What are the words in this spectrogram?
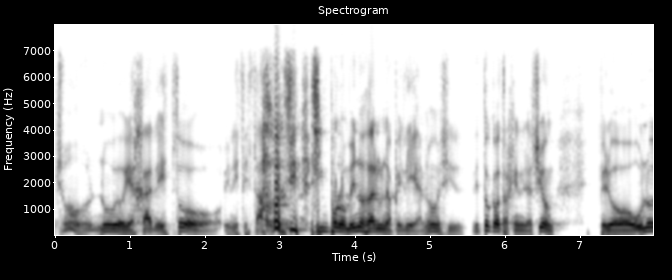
yo no voy a dejar esto en este estado sin, por lo menos dar una pelea, ¿no? Es decir, le toca a otra generación, pero uno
